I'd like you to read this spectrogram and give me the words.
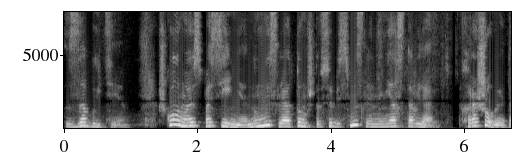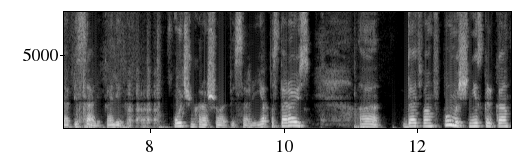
забытие. Школа мое спасение, но мысли о том, что все бессмысленно, не оставляют. Хорошо вы это описали, коллега, очень хорошо описали. Я постараюсь э, дать вам в помощь несколько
